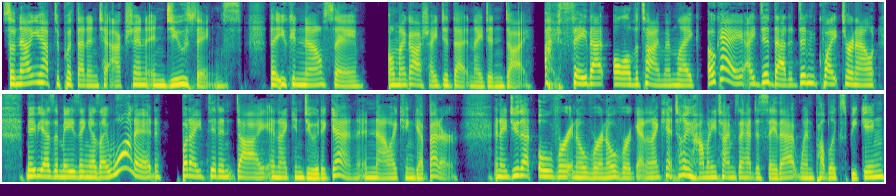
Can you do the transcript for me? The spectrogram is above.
So now you have to put that into action and do things that you can now say, Oh my gosh, I did that and I didn't die. I say that all the time. I'm like, okay, I did that. It didn't quite turn out maybe as amazing as I wanted, but I didn't die and I can do it again. And now I can get better. And I do that over and over and over again. And I can't tell you how many times I had to say that when public speaking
